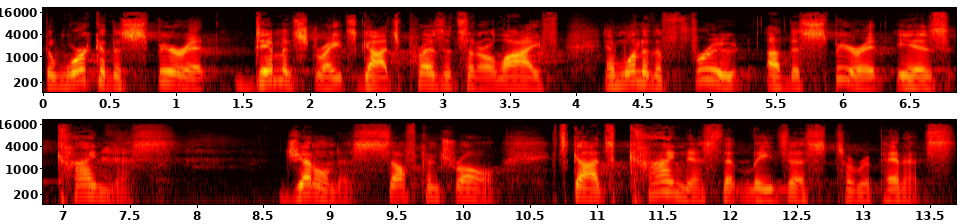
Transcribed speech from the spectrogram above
The work of the Spirit demonstrates God's presence in our life, and one of the fruit of the Spirit is kindness, gentleness, self control. It's God's kindness that leads us to repentance.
